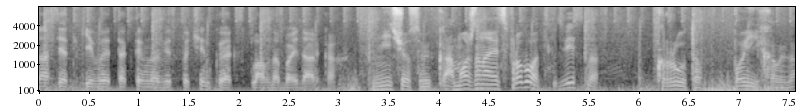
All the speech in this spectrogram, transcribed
Нас є такий вид активного відпочинку, як сплав на байдарках. Нічого собі. А можна навіть спробувати? Звісно, Круто. Поїхали. Да?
